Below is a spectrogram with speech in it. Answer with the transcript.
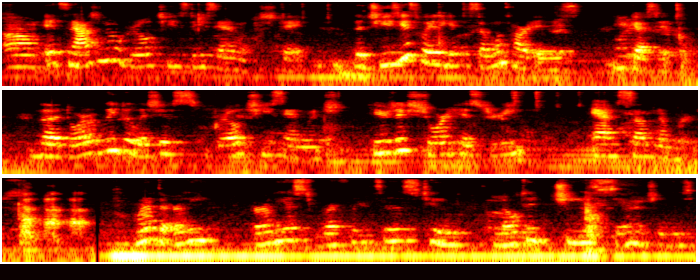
Um, it's National Grilled Cheese Day Sandwich Day. The cheesiest way to get to someone's heart is, you guessed it, the adorably delicious grilled cheese sandwich. Here's a short history and some numbers. One of the early earliest references to melted cheese sandwiches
